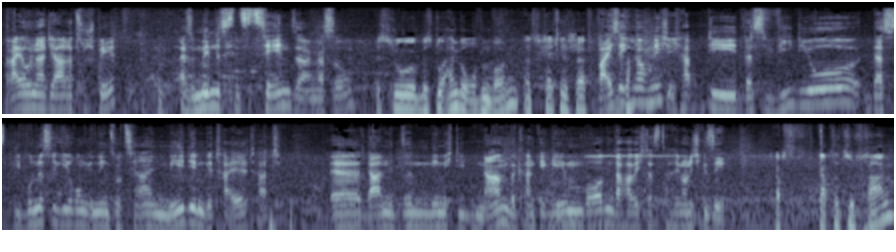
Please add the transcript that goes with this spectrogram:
300 Jahre zu spät. Also mindestens 10, sagen wir es so. Bist du, bist du einberufen worden als technischer Weiß ich noch nicht. Ich habe das Video, das die Bundesregierung in den sozialen Medien geteilt hat, äh, da sind nämlich die Namen bekannt gegeben worden. Da habe ich das tatsächlich noch nicht gesehen. Gab's, gab's dazu Fragen?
